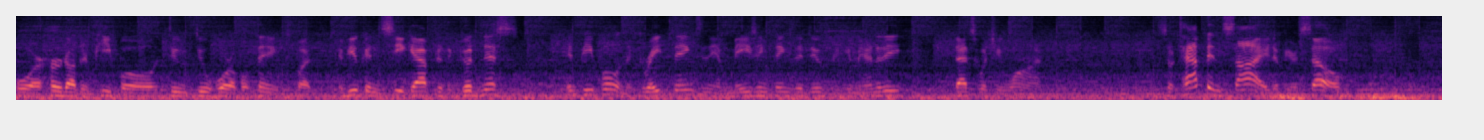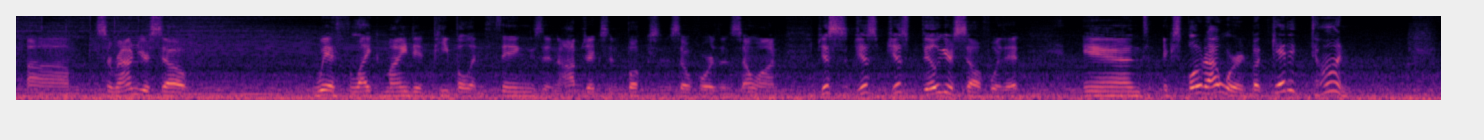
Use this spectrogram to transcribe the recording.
or hurt other people do, do horrible things. But if you can seek after the goodness in people and the great things and the amazing things they do for humanity, that's what you want. So tap inside of yourself, um, surround yourself with like-minded people and things and objects and books and so forth and so on just just just fill yourself with it and explode outward but get it done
